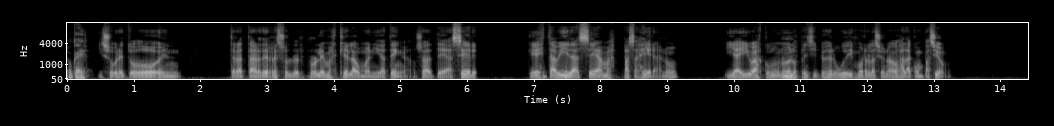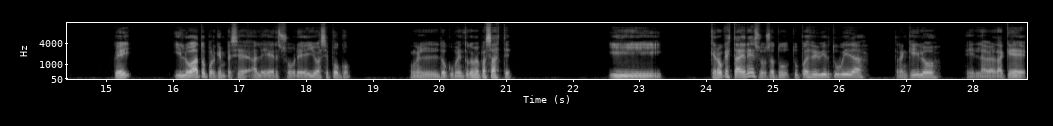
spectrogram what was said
Ok. Y sobre todo en tratar de resolver problemas que la humanidad tenga. O sea, de hacer que esta vida sea más pasajera, ¿no? Y ahí vas con uno de Mm. los principios del budismo relacionados a la compasión. ¿Ok? Y lo ato porque empecé a leer sobre ello hace poco, con el documento que me pasaste. Y creo que está en eso. O sea, tú, tú puedes vivir tu vida tranquilo. Eh, la verdad que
